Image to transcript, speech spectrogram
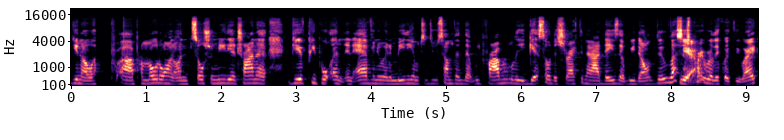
you know uh, promote on on social media trying to give people an, an avenue and a medium to do something that we probably get so distracted in our days that we don't do let's just Yeah. pray really quickly right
